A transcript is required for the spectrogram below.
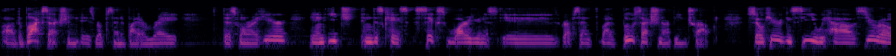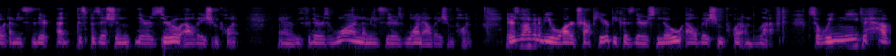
uh, the black section is represented by array this one right here. In each, in this case, six water units is represented by the blue section are being trapped. So here you can see we have zero, that means there, at this position there's zero elevation point. And if there's one, that means there's one elevation point. There's not going to be a water trap here because there's no elevation point on the left. So we need to have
